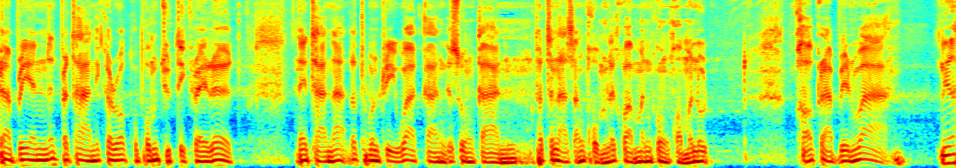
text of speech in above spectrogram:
กราบเรียนท่านประธานที่เคารพกับผมจุติไกรเลิกในฐานะรัฐมนตรีว่าการกระทรวงการพัฒนาสังคมและความมั่นคงของมนุษย์ ขอกราบเรียนว่าเนื้อ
